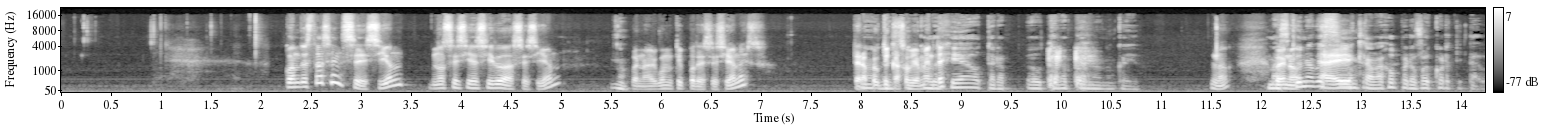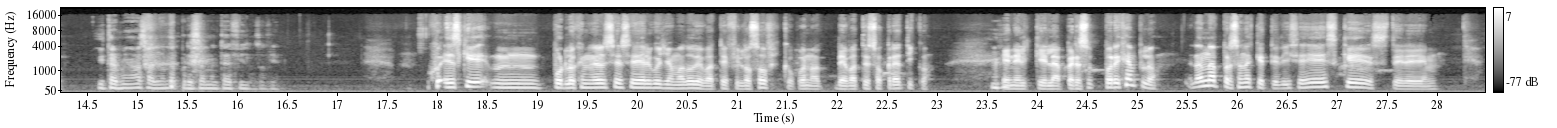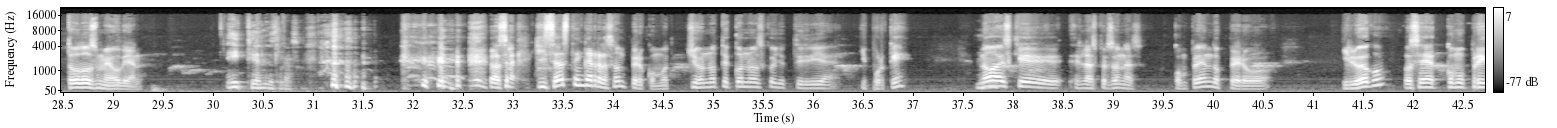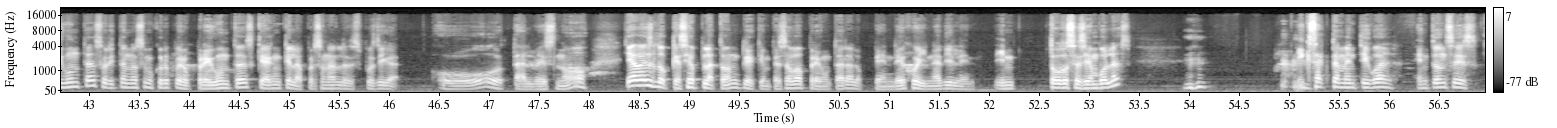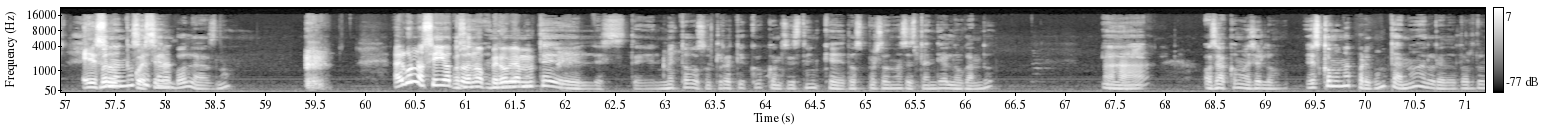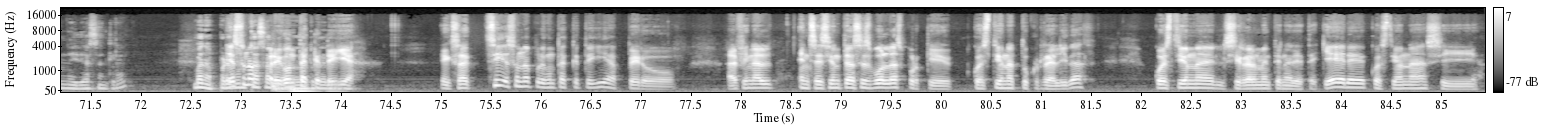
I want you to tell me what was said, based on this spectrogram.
Cuando estás en sesión, no sé si has ido a sesión, No. bueno, algún tipo de sesiones terapéuticas, No, de obviamente, O, o terapia no, nunca he ido. ¿no? Más Bueno, que una vez ahí- en trabajo, pero fue cortita, güey. Y terminamos hablando precisamente de filosofía. Es que mm, por lo general se hace algo llamado debate filosófico, bueno, debate socrático, en el que la persona, por ejemplo, una persona que te dice es que este todos me odian. Y tienes razón. O sea, quizás tenga razón, pero como yo no te conozco, yo te diría, ¿y por qué? No, es que las personas, comprendo, pero Y luego, o sea, como preguntas, ahorita no se me ocurre, pero preguntas que hagan que la persona después diga, oh, tal vez no. Ya ves lo que hacía Platón, que, que empezaba a preguntar a lo pendejo y nadie le... Y todos se hacían bolas. Exactamente igual. Entonces, eso bueno, no se hacen bolas, ¿no? Algunos sí, otros no, pero obviamente el, este, el método socrático consiste en que dos personas están dialogando. Y, Ajá. O sea, ¿cómo decirlo? Es como una pregunta, ¿no? Alrededor de una idea central. Bueno, es una pregunta que te guía. Exacto. Sí, es una pregunta que te guía, pero al final en sesión te haces bolas porque cuestiona tu realidad. Cuestiona el si realmente nadie te quiere, cuestiona si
